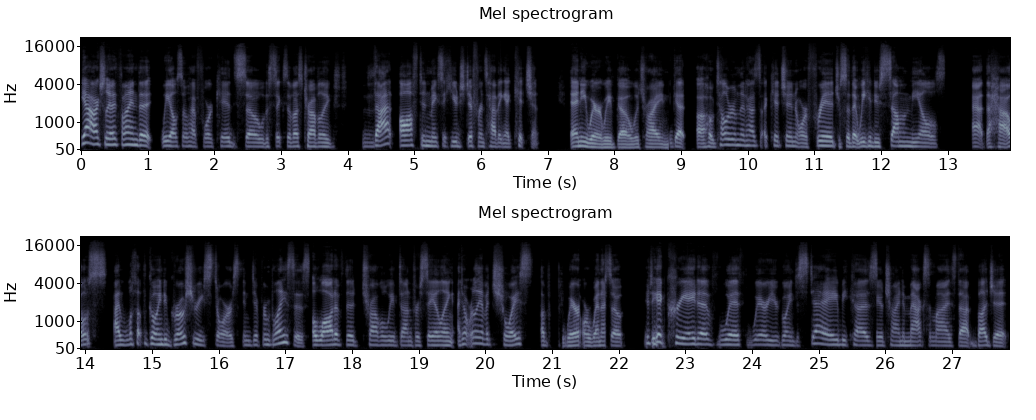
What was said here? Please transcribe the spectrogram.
Yeah, actually, I find that we also have four kids. So the six of us traveling, that often makes a huge difference having a kitchen. Anywhere we go, we try and get a hotel room that has a kitchen or a fridge so that we can do some meals at the house. I love going to grocery stores in different places. A lot of the travel we've done for sailing, I don't really have a choice of where or when. I, so you have to get creative with where you're going to stay because you're trying to maximize that budget.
